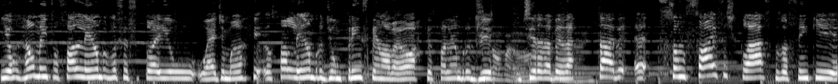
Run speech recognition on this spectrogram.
E eu realmente, eu só lembro, você citou aí o, o Ed Murphy, eu só lembro de Um Príncipe em Nova York, eu só lembro de York, Tira da Verdade. verdade. Sabe, é, são só esses clássicos, assim, que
